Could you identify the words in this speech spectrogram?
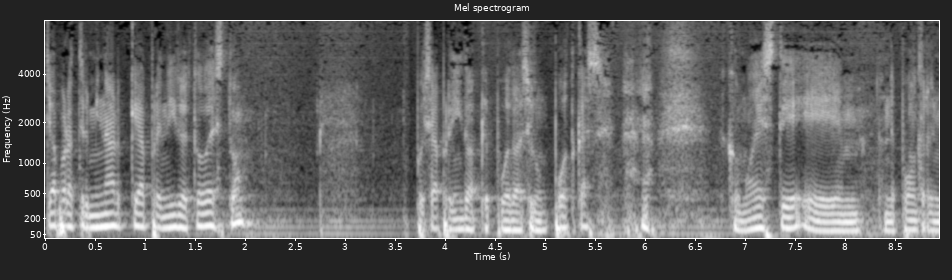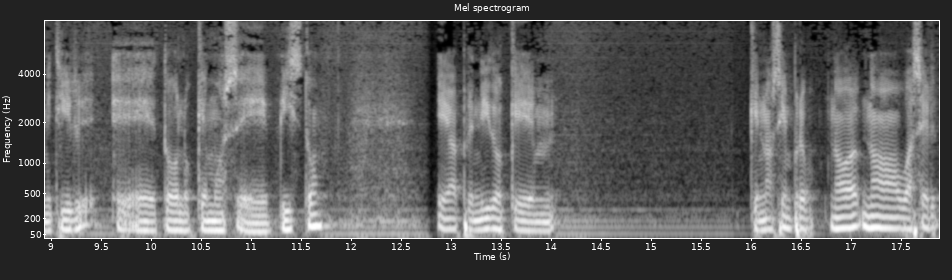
ya para terminar, ¿qué he aprendido de todo esto? Pues he aprendido a que puedo hacer un podcast como este, eh, donde puedo transmitir eh, todo lo que hemos eh, visto. He aprendido que, que no siempre, no, no va a ser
